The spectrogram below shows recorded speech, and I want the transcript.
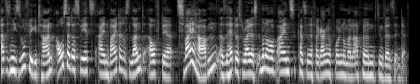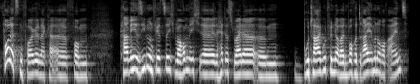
hat sich nicht so viel getan, außer dass wir jetzt ein weiteres Land auf der 2 haben. Also Headless Rider ist immer noch auf 1, kannst du in der vergangenen Folge nochmal nachhören, beziehungsweise in der vorletzten Folge in der, äh, vom KW 47, warum ich äh, Headless Rider ähm, brutal gut finde, aber in Woche 3 immer noch auf 1.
